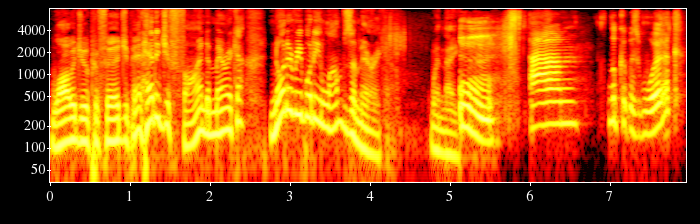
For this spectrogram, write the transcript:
Why would you have preferred Japan? How did you find America? Not everybody loves America when they. Um, look, it was work.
